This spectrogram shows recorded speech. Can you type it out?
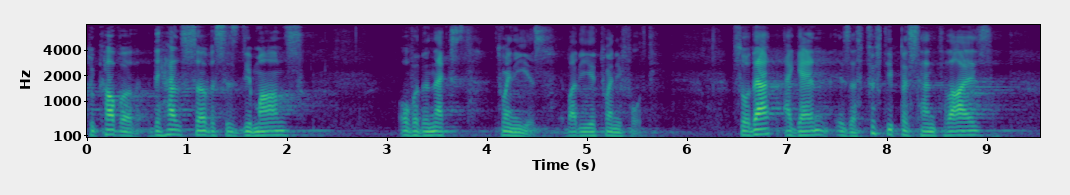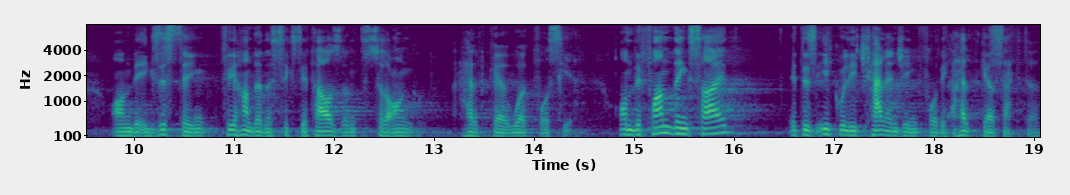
to cover the health services demands over the next 20 years, by the year 2040. So that, again, is a 50% rise on the existing 360,000 strong healthcare workforce here. On the funding side, it is equally challenging for the healthcare sector.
